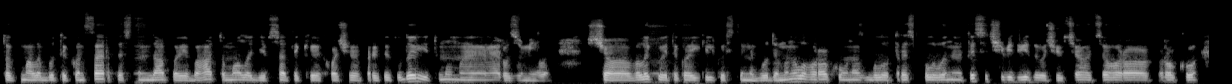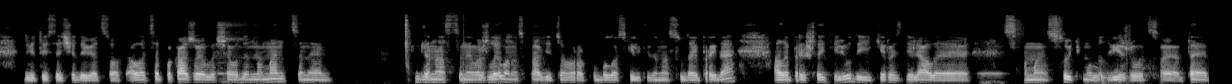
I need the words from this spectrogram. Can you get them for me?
Тобто мали бути концерти, стендапи, і багато молоді все-таки хоче прийти туди. І тому ми розуміли, що великої такої кількості не буде. Минулого року у нас було 3,5 тисячі відвідувачів. Цього цього ро- року 2900. Але це покаже лише один момент. Це не для нас це не важливо. Насправді цього року було скільки до нас сюди прийде, але прийшли ті люди, які розділяли саме суть молодвіжу. Це те,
